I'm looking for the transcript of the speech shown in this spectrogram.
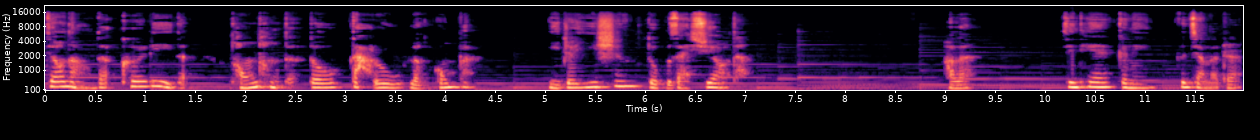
胶囊的、颗粒的，统统的都打入冷宫吧，你这一生都不再需要它。好了，今天跟您分享到这儿。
